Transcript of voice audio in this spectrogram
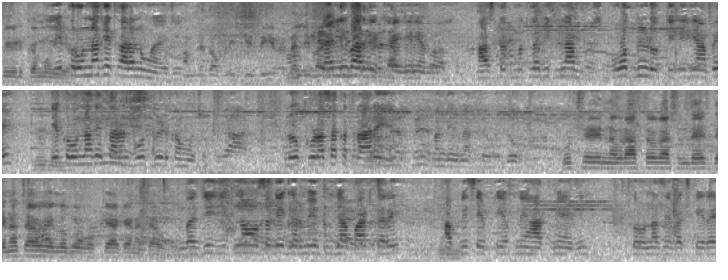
भीड़ कम हुई ये है? कोरोना के कारण हुआ है जी। हमने तो अपनी ज़िंदगी में पहली बार पहली बार देखा है जी हमने। आज तक मतलब इतना बहुत भीड़ होती थी यहाँ पे ये कोरोना के कारण बहुत भीड़ कम हो चुकी है। लोग थोड़ा सा कतरा रहे हैं मंदिर में आते हुए। कुछ नवरात्रों का संदेश देना चाहोगे लोगों को? क्या कहना चाहोगे? बस जी जितना हो सके घर में पूजा पाठ करें। अपनी सेफ्टी अपने हाथ में है जी। कोरोना से बच के रहे।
